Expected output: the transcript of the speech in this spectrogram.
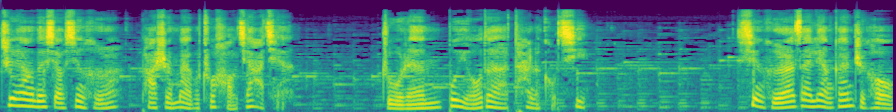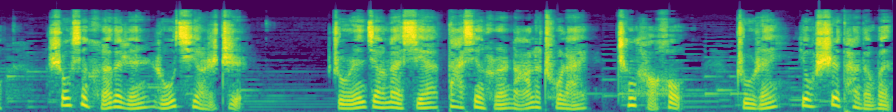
这样的小杏核怕是卖不出好价钱。主人不由得叹了口气。杏核在晾干之后，收杏核的人如期而至。主人将那些大杏核拿了出来，称好后，主人又试探地问：“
